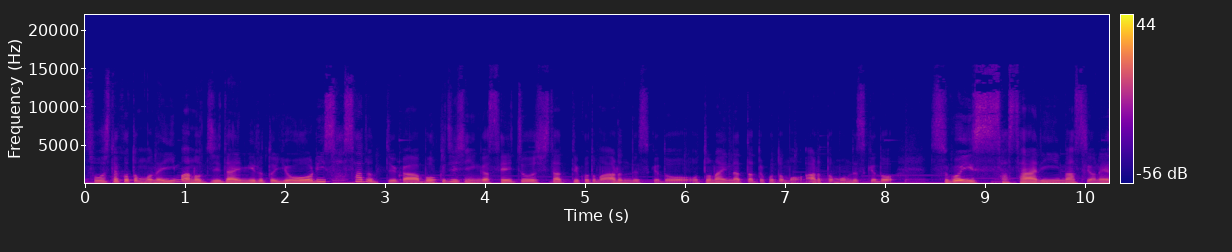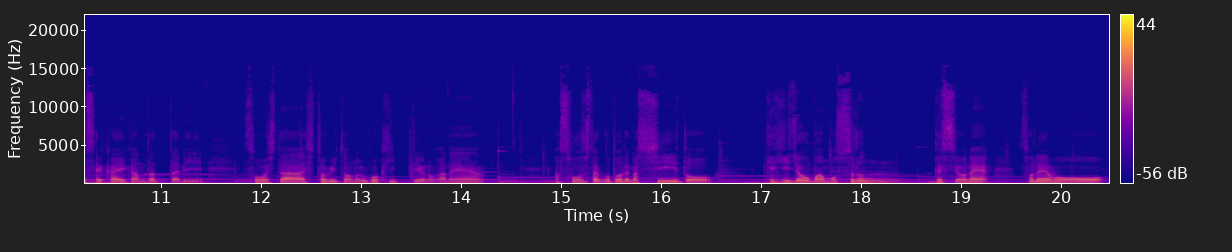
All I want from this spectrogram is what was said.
そうしたこともね今の時代見るとより刺さるっていうか僕自身が成長したっていうこともあるんですけど大人になったってこともあると思うんですけどすごい刺さりますよね世界観だったりそうした人々の動きっていうのがね、まあ、そうしたことで、まあ、シード劇場版もするんですよねそれも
